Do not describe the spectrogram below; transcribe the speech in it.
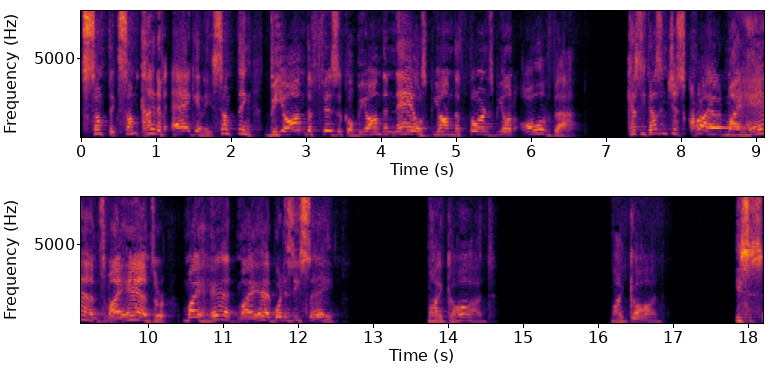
something, some kind of agony, something beyond the physical, beyond the nails, beyond the thorns, beyond all of that. Because he doesn't just cry out, My hands, my hands, or my head, my head. What does he say? My God, my God. He's,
